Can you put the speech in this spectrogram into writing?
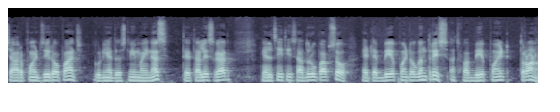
ચાર પોઈન્ટ ઝીરો પાંચ ગુણ્યા દસની માઇનસ તેતાલીસ ઘાત. એલસીથી સાદુરૂપ આપશો એટલે બે પોઈન્ટ ઓગણત્રીસ અથવા બે પોઈન્ટ ત્રણ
